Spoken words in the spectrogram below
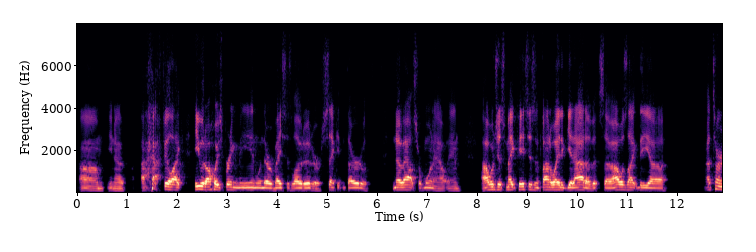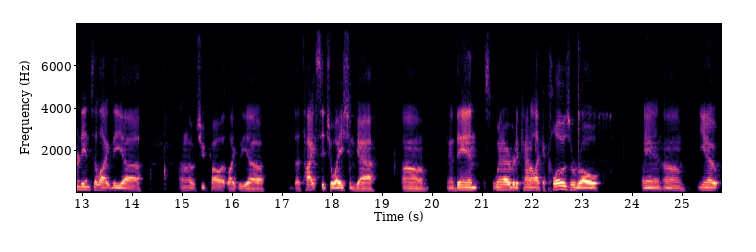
Um, you know, I feel like he would always bring me in when there were bases loaded or second and third with no outs or one out, and I would just make pitches and find a way to get out of it. So I was like the uh, I turned into like the uh, I don't know what you'd call it, like the uh, the tight situation guy. Um, and then went over to kind of like a closer role. And um, you know,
